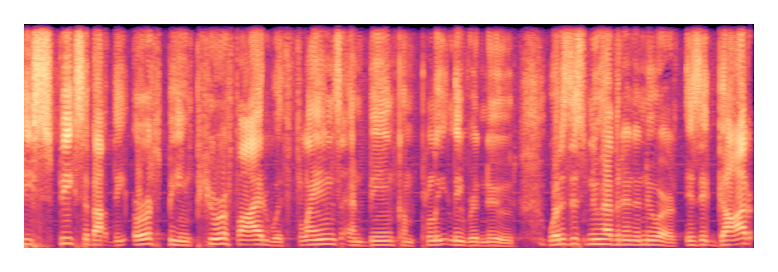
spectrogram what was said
he speaks about the earth being purified with flames and being completely renewed. What is this new heaven and a new earth? Is it god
